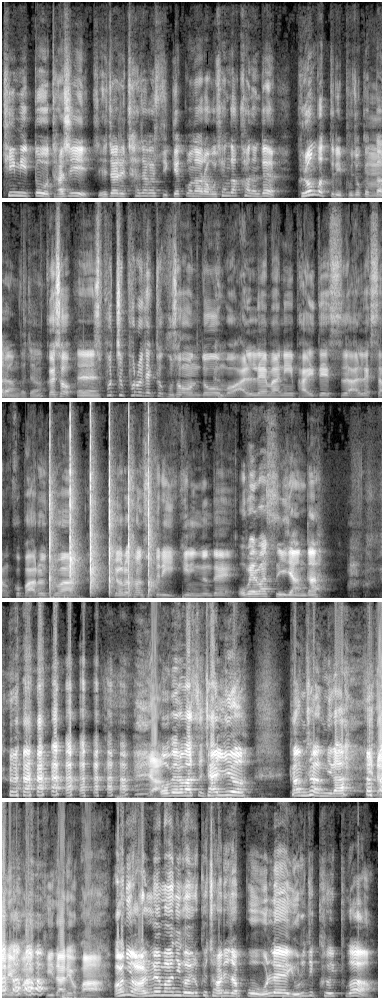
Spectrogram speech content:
팀이 또 다시 제자리를 찾아갈 수 있겠구나라고 생각하는데 그런 것들이 부족했다라는 거죠. 그래서 네. 스포츠 프로젝트 구성원도 뭐 알레마니, 바이데스, 알렉상코, 바르주안 여러 선수들이 있긴 있는데 오베르마스 이제 안 가. 야 오베르마스 잔류. 감사합니다. 기다려봐 기다려봐 아니 알레마니가 이렇게 자리 잡고 원래 요르디 크로이프가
